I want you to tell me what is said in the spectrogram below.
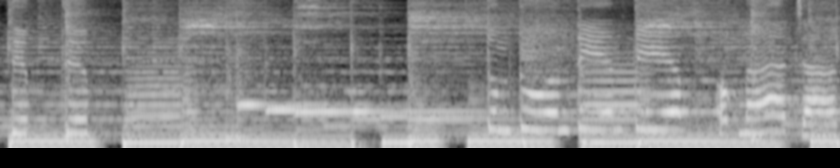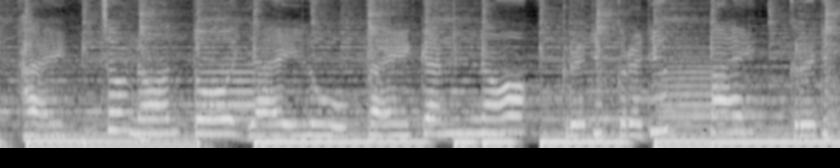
ดึบ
